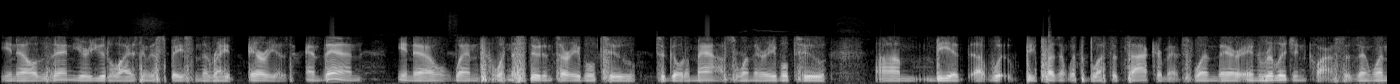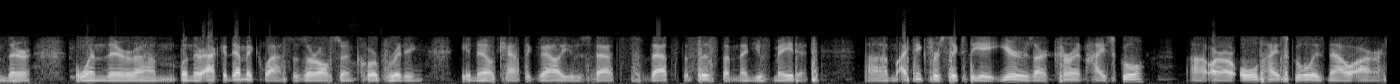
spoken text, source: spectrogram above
you know, then you're utilizing the space in the right areas. And then, you know, when when the students are able to to go to mass, when they're able to um, be at, uh, w- be present with the Blessed Sacrament, when they're in religion classes, and when they're when their um, when their academic classes are also incorporating, you know, Catholic values. That's that's the system. Then you've made it. Um, I think for 68 years, our current high school uh, or our old high school is now our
